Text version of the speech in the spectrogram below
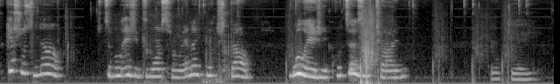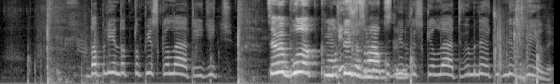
Так я що знав. Що це булижник з монстрами, я навіть не читав. Булижник, оце звичайно. Окей. Да блін, да тупі скелети, ідіть. Це ви була Ідіть мотига в з сраку, монстрами. блін, ви скелети, ви мене чуть не вбили.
